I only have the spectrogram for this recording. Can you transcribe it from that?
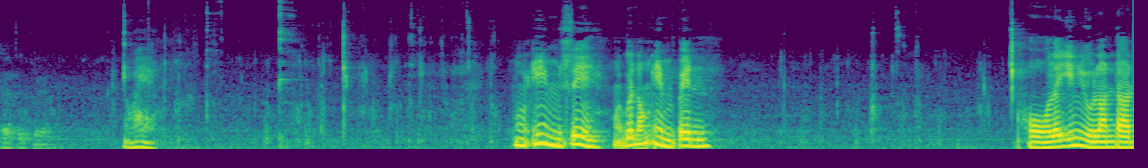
แต่ถูกแล้วโอเคหนูอิ่มสิ มันก็ต้องอิ่มเป็น โห แล้วยิ่งอยู่ลอนดอน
